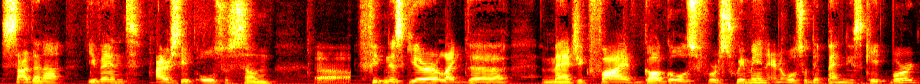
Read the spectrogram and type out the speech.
Sadhana event. I received also some uh, fitness gear like the Magic 5 goggles for swimming and also the Penny skateboard.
